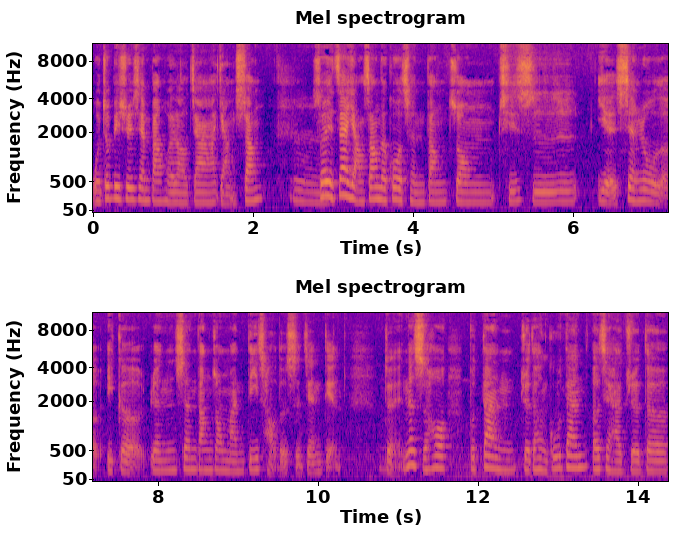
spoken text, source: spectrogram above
我就必须先搬回老家养伤，嗯、所以在养伤的过程当中，其实也陷入了一个人生当中蛮低潮的时间点。对，那时候不但觉得很孤单，而且还觉得。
